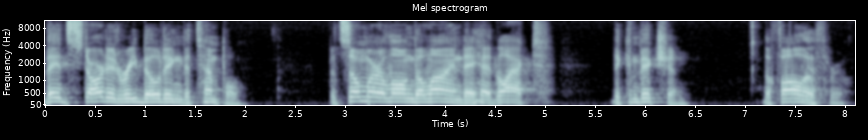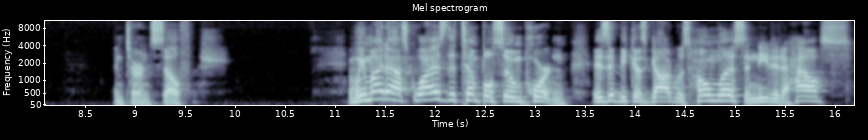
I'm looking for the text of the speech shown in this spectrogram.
They had started rebuilding the temple, but somewhere along the line, they had lacked the conviction, the follow through, and turned selfish. And we might ask, why is the temple so important? Is it because God was homeless and needed a house?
